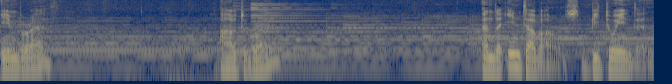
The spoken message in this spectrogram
in breath, out breath, and the intervals between them.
